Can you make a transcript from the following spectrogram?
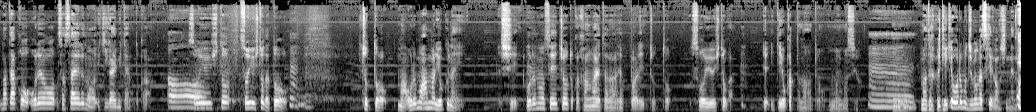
うまたこう俺を支えるのを生きがいみたいなとかおそういう人そういう人だとうんうん。ちょっとまあ俺もあんまり良くないし、うん俺の成長とか考えたらやっぱりちょっとそういう人がいいてよかったなと思いますよ、ううん。んまあだから結局俺も自分が好きかもしれない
